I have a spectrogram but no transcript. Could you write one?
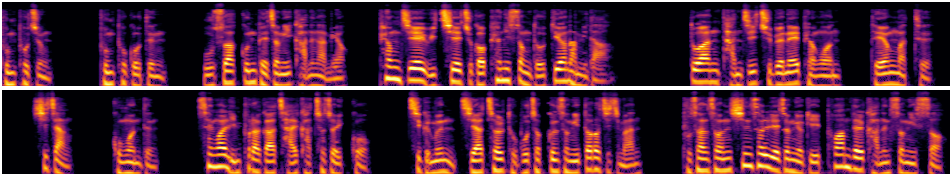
분포중, 분포고 등 우수학군 배정이 가능하며 평지에 위치해 주거 편의성도 뛰어납니다. 또한 단지 주변에 병원, 대형마트, 시장, 공원 등 생활 인프라가 잘 갖춰져 있고 지금은 지하철 도보 접근성이 떨어지지만 부산선 신설 예정역이 포함될 가능성이 있어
